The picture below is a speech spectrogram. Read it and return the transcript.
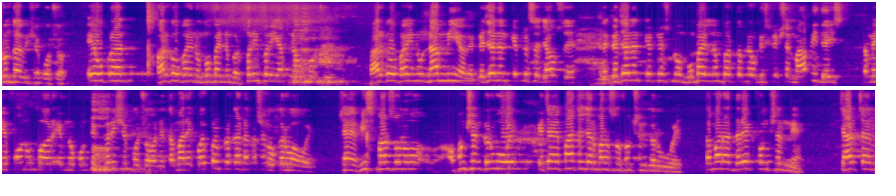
નોંધાવી શકો છો. એ ઉપરાંત ભાર્ગવભાઈનો મોબાઈલ નંબર ફરી ફરી આપને હું કહું છું. ભાર્ગવભાઈનું નામ નહીં આવે. ગજાનંદ કેટરસ જ આવશે. એટલે ગજાનંદ કેટરર્સનો મોબાઈલ નંબર તમને હું ડિસ્ક્રિપ્શનમાં આપી દઈશ. તમે ફોન ઉપર એમનો કોન્ટેક્ટ કરી શકો છો અને તમારે કોઈ પણ પ્રકારના પ્રસંગો કરવા હોય, ચાહે વીસ માણસોનો ફંક્શન કરવું હોય કે ચાહે પાંચ હજાર માણસનું ફંક્શન કરવું હોય, તમારા દરેક ફંક્શનને ચાર ચાંદ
